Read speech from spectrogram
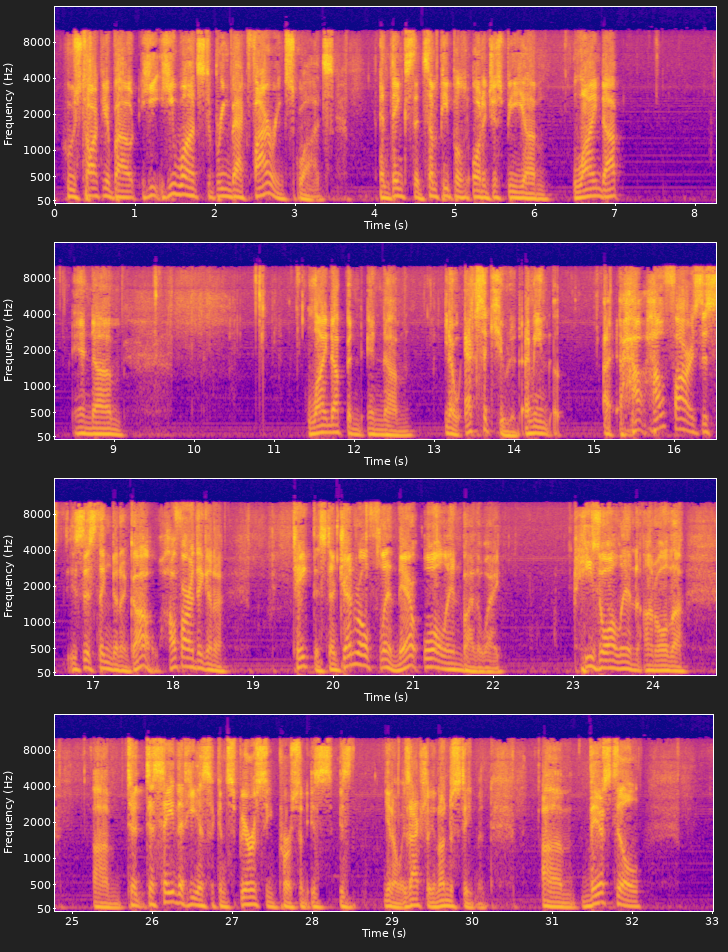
who's talking about he he wants to bring back firing squads, and thinks that some people ought to just be um, lined up and um, lined up and, and um, you know executed. I mean, uh, how how far is this is this thing going to go? How far are they going to take this? Now, General Flynn, they're all in, by the way he's all in on all the. Um, to to say that he is a conspiracy person is is you know is actually an understatement. Um, they're still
